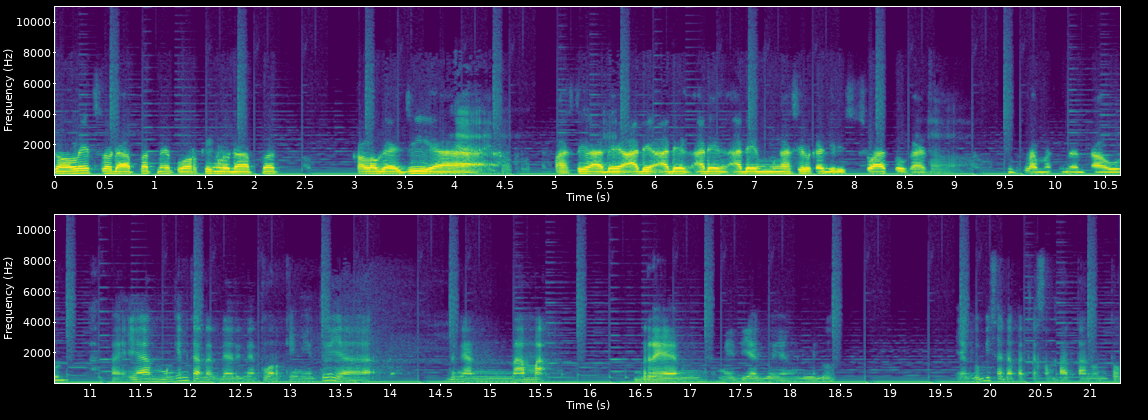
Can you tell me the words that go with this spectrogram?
knowledge lo dapet networking lo dapet. Kalau gaji ya, ya itu. pasti ada ada ada ada yang ada yang menghasilkan jadi sesuatu kan. Betul. selama 9 tahun. Ya mungkin karena dari networking itu ya dengan nama brand media gue yang dulu ya gue bisa dapat kesempatan untuk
